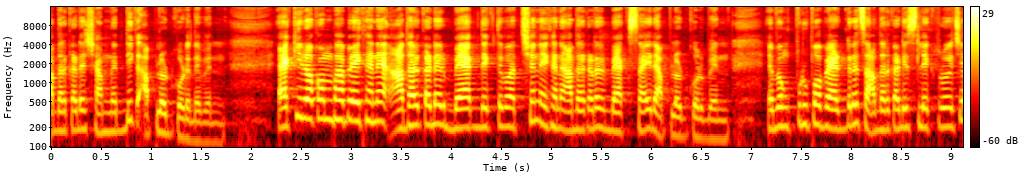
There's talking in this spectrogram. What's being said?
আধার কার্ডের সামনের দিক আপলোড করে দেবেন। একই রকমভাবে এখানে আধার কার্ডের ব্যাগ দেখতে পাচ্ছেন। এখানে আধার কার্ডের ব্যাক সাইড আপলোড করবেন। এবং প্রুফ অফ অ্যাড্রেস আধার কার্ডই সিলেক্ট রয়েছে।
